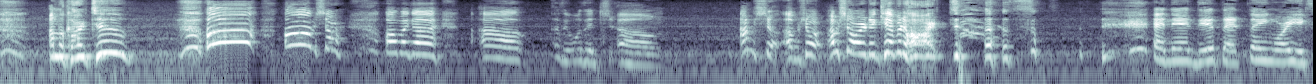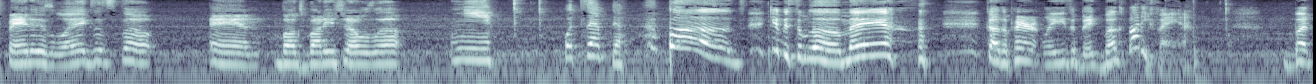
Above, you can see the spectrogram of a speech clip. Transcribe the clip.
I'm a cartoon. Oh, oh, I'm sure. Oh my God. Uh, was it, um, I'm sure, I'm sure, I'm sure that Kevin Hart and then did that thing where he expanded his legs and stuff. And Bugs Bunny shows up. Yeah. What's up there? Bugs! Give me some love, man. Because apparently he's a big Bugs Bunny fan. But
